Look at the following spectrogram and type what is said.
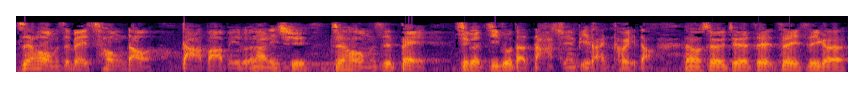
最后我们是被冲到大巴比伦那里去，最后我们是被。这个基督的大选比来推倒，那所以我觉得这这也是一个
